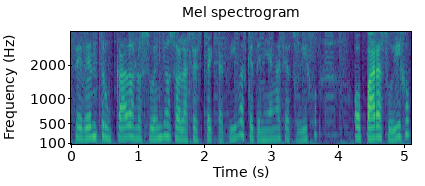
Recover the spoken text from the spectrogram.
se ven truncados los sueños o las expectativas que tenían hacia su hijo o para su hijo.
